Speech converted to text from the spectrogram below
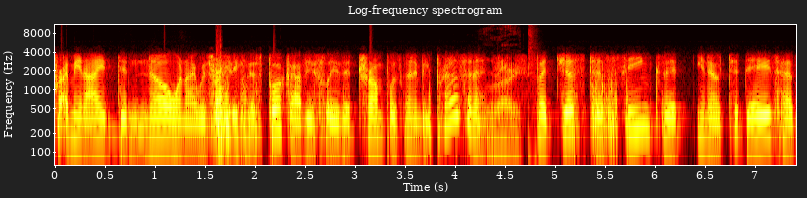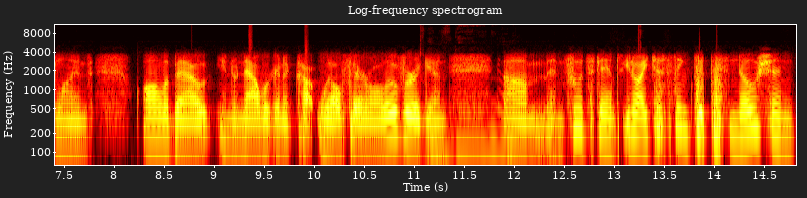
fr- i mean i didn't know when i was reading this book obviously that trump was going to be president right but just to think that you know today's headlines all about you know now we're going to cut welfare all over again mm-hmm. um and food stamps you know i just think that this notion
